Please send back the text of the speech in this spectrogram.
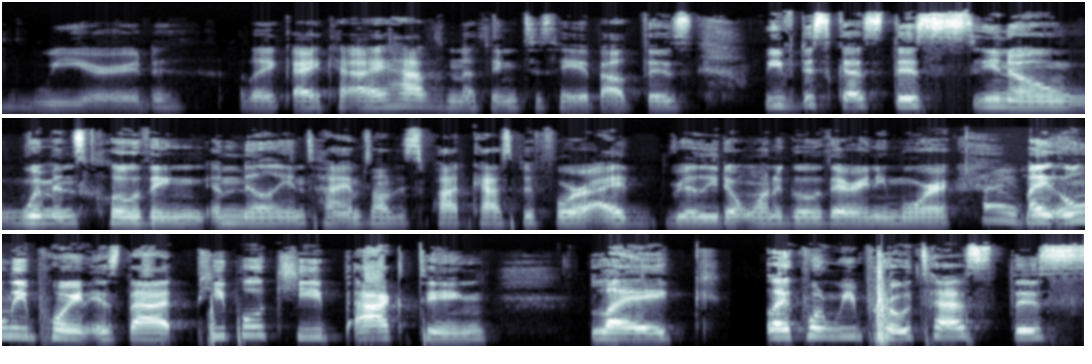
weird like I, I have nothing to say about this. We've discussed this you know women's clothing a million times on this podcast before. I really don't want to go there anymore. My only point is that people keep acting like like when we protest this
